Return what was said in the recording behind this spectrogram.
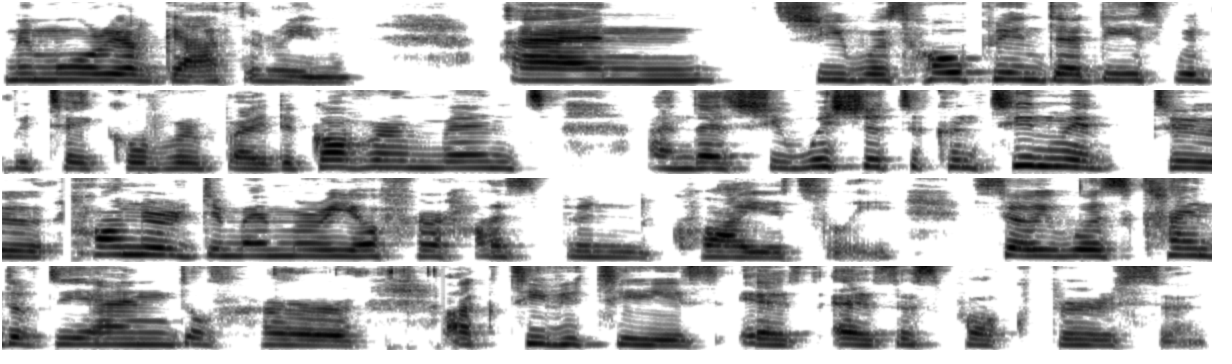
memorial gathering and she was hoping that this would be taken over by the government and that she wished to continue to honor the memory of her husband quietly. So it was kind of the end of her activities as, as a spokesperson.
